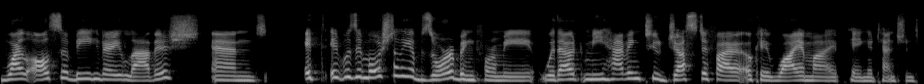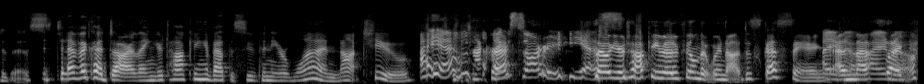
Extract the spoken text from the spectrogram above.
while also being very lavish and it it was emotionally absorbing for me without me having to justify okay why am i paying attention to this devika darling you're talking about the souvenir one not two i am i'm sorry yes so you're talking about a film that we're not discussing I and know, that's I like know.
